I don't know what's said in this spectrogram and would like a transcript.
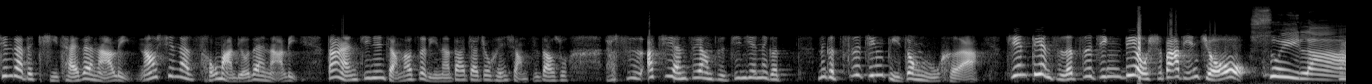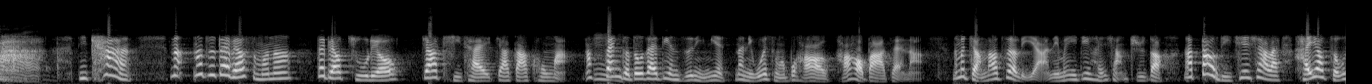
现在的题材在哪里，然后现在的筹码留在哪里。当然，今天讲到这里呢，大家就很想知道说，老师啊，既然这样子，今天那个那个资金比重如何啊？今天电子的资金六十八点九，碎啦啊，你看，那那这代表什么呢？代表主流加题材加高空嘛。那三个都在电子里面，那你为什么不好好好好霸占啊？那么讲到这里啊，你们一定很想知道，那到底接下来还要走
